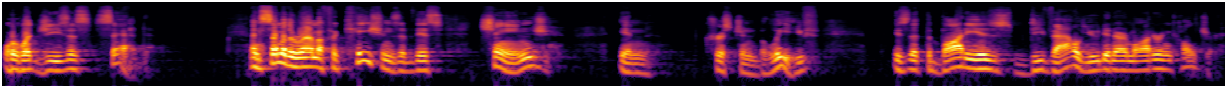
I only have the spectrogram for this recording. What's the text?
or what Jesus said. And some of the ramifications of this change in Christian belief is that the body is devalued in our modern culture.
